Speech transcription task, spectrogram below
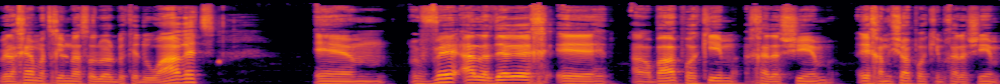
ולכן הם מתחילים לעשות בעיות בכדור הארץ. אמ, ועל הדרך אה, ארבעה פרקים חדשים אה, חמישה פרקים חדשים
